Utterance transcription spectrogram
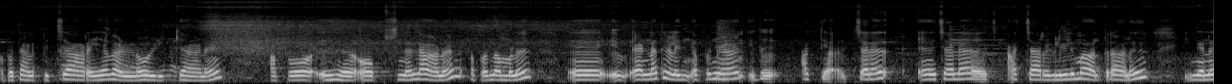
അപ്പോൾ തിളപ്പിച്ച് ആറിയ വെള്ളം ഒഴിക്കുകയാണ് അപ്പോൾ ഓപ്ഷണലാണ്. അപ്പോൾ നമ്മൾ എണ്ണ തെളിഞ്ഞ് അപ്പോൾ ഞാൻ ഇത് അത്യാ ചില ചില അച്ചാറുകളിൽ മാത്രമാണ് ഇങ്ങനെ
